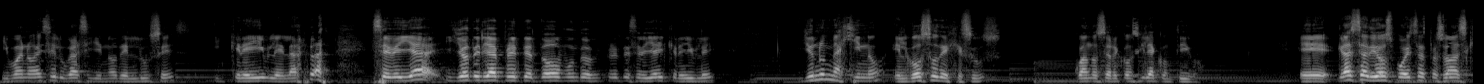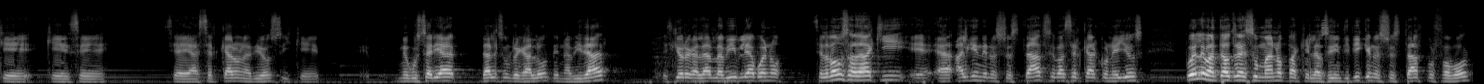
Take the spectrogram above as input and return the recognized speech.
Y bueno, ese lugar se llenó de luces, increíble, la verdad. Se veía, y yo tenía enfrente a todo el mundo, enfrente se veía increíble. Yo no imagino el gozo de Jesús cuando se reconcilia contigo. Eh, gracias a Dios por estas personas que, que se, se, acercaron a Dios y que eh, me gustaría darles un regalo de Navidad. Les quiero regalar la Biblia. Bueno, se la vamos a dar aquí eh, a alguien de nuestro staff, se va a acercar con ellos. ¿Pueden levantar otra vez su mano para que los identifique nuestro staff, por favor?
